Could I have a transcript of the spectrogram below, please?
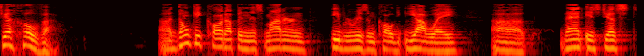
Jehovah. Uh, don't get caught up in this modern Hebrewism called Yahweh. Uh, that is just,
